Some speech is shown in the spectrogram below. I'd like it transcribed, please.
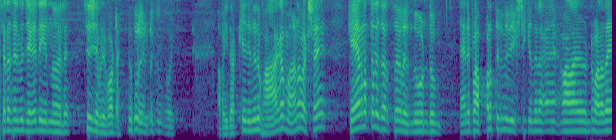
ചില സിനിമ ജഗതി ചെയ്യുന്ന പോലെ ശരി ശബരി പോട്ടെ രണ്ടൊക്കെ പോയി. അപ്പോൾ ഇതൊക്കെ ഇതിനൊരു ഭാഗമാണ്. പക്ഷേ കേരളത്തിലെ ചർച്ചകൾ എന്തുകൊണ്ടും ഞാനിപ്പോൾ അപ്പുറത്തിരുന്ന് വീക്ഷിക്കുന്ന ആളായതുകൊണ്ട് വളരെ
